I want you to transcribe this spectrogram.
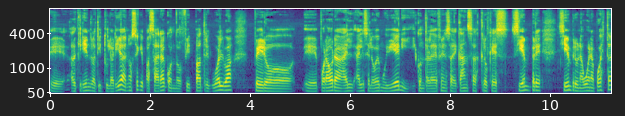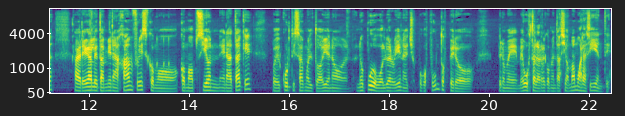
eh, adquiriendo la titularidad. No sé qué pasará cuando Fitzpatrick vuelva, pero eh, por ahora a él, se lo ve muy bien y, contra la defensa de Kansas creo que es siempre, siempre una buena apuesta. Agregarle también a Humphries como, como opción en ataque, porque Curtis Samuel todavía no, no pudo volver bien, ha hecho pocos puntos, pero, pero me, gusta la recomendación. Vamos a la siguiente.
